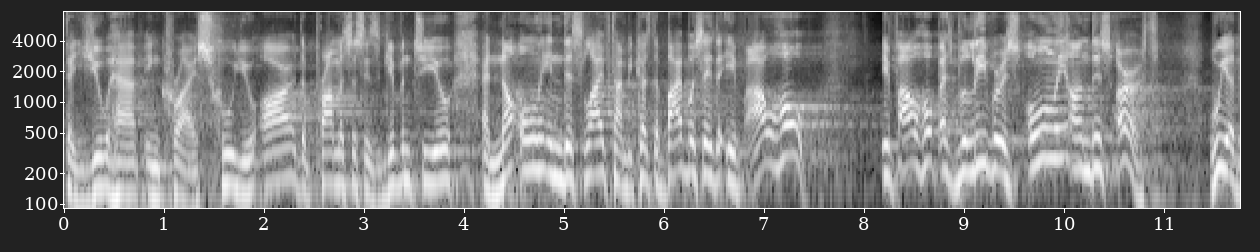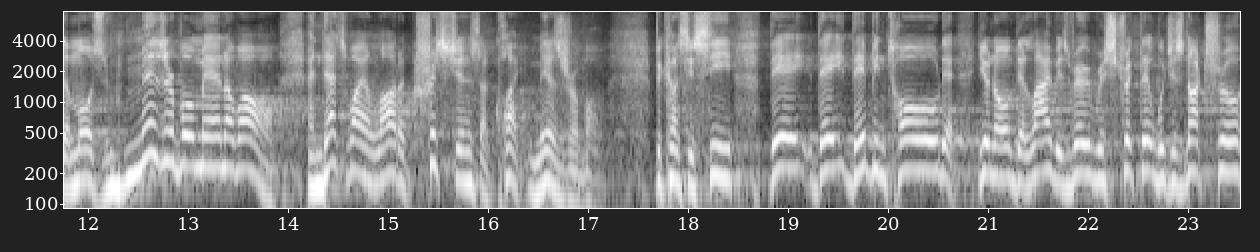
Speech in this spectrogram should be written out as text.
that you have in Christ, who you are, the promises is given to you, and not only in this lifetime, because the Bible says that if our hope, if our hope as believers is only on this earth, we are the most miserable man of all. And that's why a lot of Christians are quite miserable. Because you see, they, they, they've been told that, you know, their life is very restricted, which is not true.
